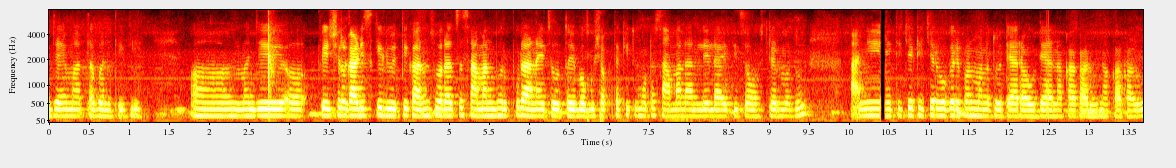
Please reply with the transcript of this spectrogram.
जय माता बनते की. म्हणजे स्पेशल गाडीच केली होती. कारण स्वराचं सामान भरपूर आणायचं होतं. हे बघू शकता किती मोठं सामान आणलेलं आहे तिचं हॉस्टेलमधून. आणि तिचे टीचर वगैरे पण म्हणत होत्या राहू द्या नका काढू नका काढू.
